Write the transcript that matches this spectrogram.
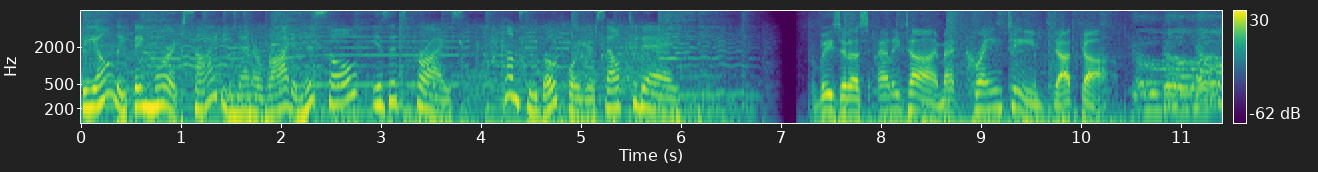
The only thing more exciting than a ride in this Soul is its price. Come see both for yourself today. Visit us anytime at crainteam.com. Go, go, go.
